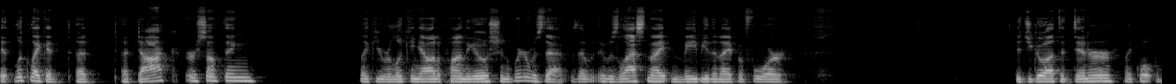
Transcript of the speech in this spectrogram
It looked like a a, a dock or something. Like you were looking out upon the ocean. Where was that? Was that it was last night? Maybe the night before. Did you go out to dinner? Like what? Do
